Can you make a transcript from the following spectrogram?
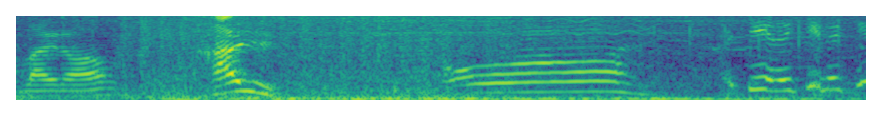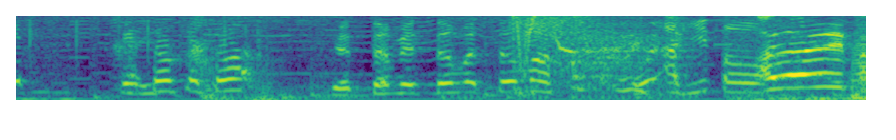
ทำไรน้อง ใคร โอ้ไอ้กินไอ้กินไอ้กินเปลี่ยนตัวเปลี่ยนตัวเดินเติมเป็นเติมเป็นเติมมาอุ้ยอากิโตไปเลยไป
